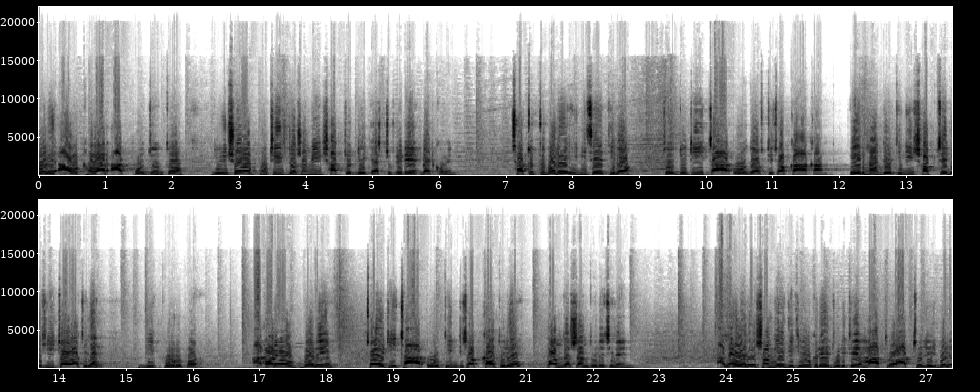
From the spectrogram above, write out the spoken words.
বলে আউট হওয়ার আগ পর্যন্ত দুইশো পঁচিশ দশমিক সাতচল্লিশ স্ট্রোকেটে ব্যাট করেন। সাতষট্টি বলে ইনিসে তিলক, চোদ্দটি চার ও দশটি ছক্কা আঁকান। এর মধ্যে তিনি সবচেয়ে বেশি চওড়া ছিলেন দীপুর উপর। আঠারো বলে ছয়টি চার ও তিনটি ছক্কা তুলে পঞ্চাশ রান তুলেছিলেন। আগাওয়ারের সঙ্গে দ্বিতীয় উইকেটের জুটিতে মাত্র আটচল্লিশ বলে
